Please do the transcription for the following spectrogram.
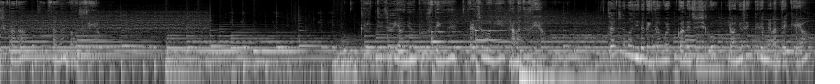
추가나 색상을 넣어주세요. 크림치즈 연유 프로스팅을 짤주머니에 담아주세요. 짤주머니를 냉장고에 보관해주시고 연유 생크림을 만들게요.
